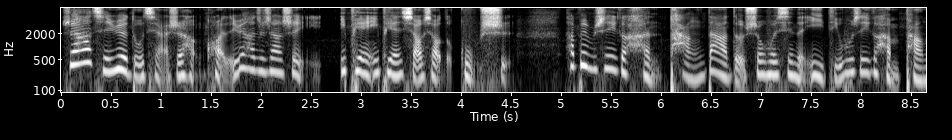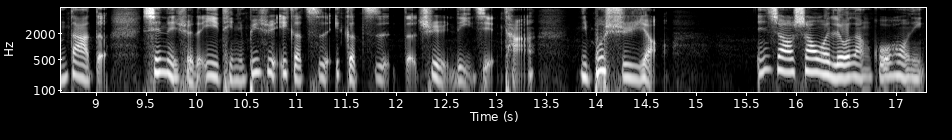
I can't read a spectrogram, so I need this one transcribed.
所以它其实阅读起来是很快的，因为它就像是一篇一篇小小的故事。它并不是一个很庞大的社会性的议题，或是一个很庞大的心理学的议题。你必须一个字一个字的去理解它。你不需要，你只要稍微浏览过后，你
